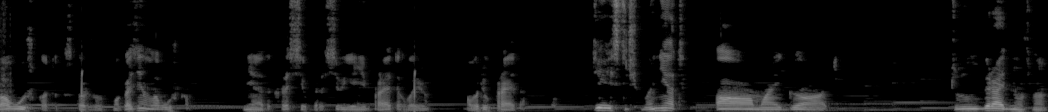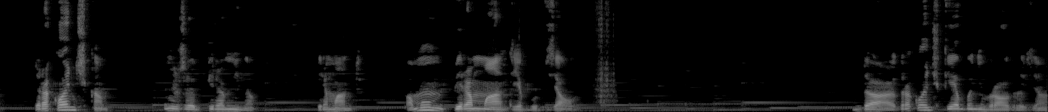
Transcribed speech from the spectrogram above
Ловушка, так скажу. Магазин ловушка. Не, это красиво, красиво, я не про это говорю. Говорю про это. 10 тысяч монет. О май гад. Тут выбирать нужно. Дракончиком или же пирамидом. Пирамант. По-моему, пирамант я бы взял. Да, дракончик я бы не брал, друзья.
